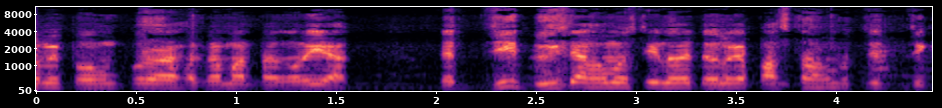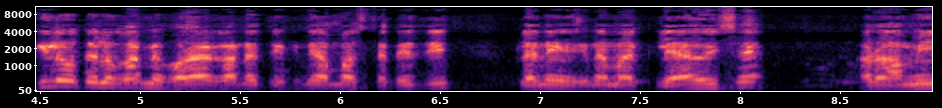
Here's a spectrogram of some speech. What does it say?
আমি প্ৰমোদপুৰ আৰু ডাঙৰীয়াক যে যি দুইটা সমষ্টি নহয় তেওঁলোকে পাঁচটা সমষ্টিত জিকিলেও তেওঁলোকক আমি হৰাৰ কাৰণে যিখিনি আমাৰ ষ্ট্ৰেটেজি প্লেনিং সেইখিনি আমাৰ ক্লিয়াৰ হৈছে। আৰু আমি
